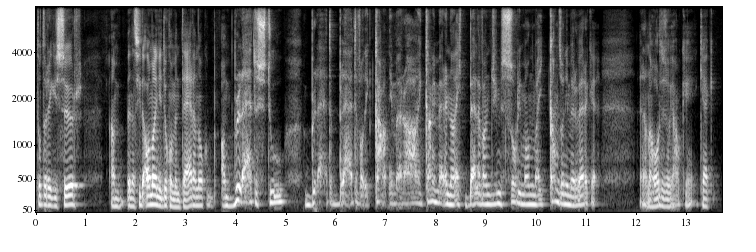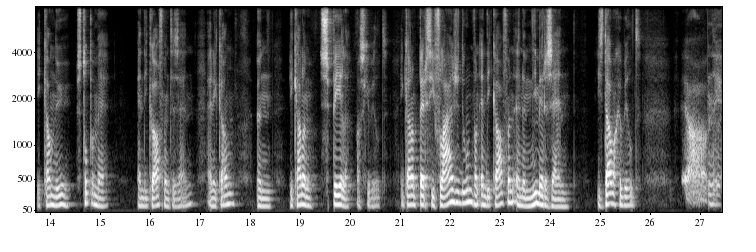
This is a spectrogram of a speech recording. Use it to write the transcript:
Tot de regisseur, en dat zie je allemaal in die documentaire ook, aan blijten stoel. Blijten, blijten van ik kan het niet meer aan, ik kan niet meer. En dan echt bellen van Jim, sorry man, maar ik kan zo niet meer werken. En dan hoorde je zo, ja oké, kijk, ik kan nu stoppen met Andy Kaufman te zijn. En ik kan, een, ik kan hem spelen, als je wilt. Ik kan een persiflage doen van Andy Kaufman en hem niet meer zijn. Is dat wat je wilt? Ja, nee,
